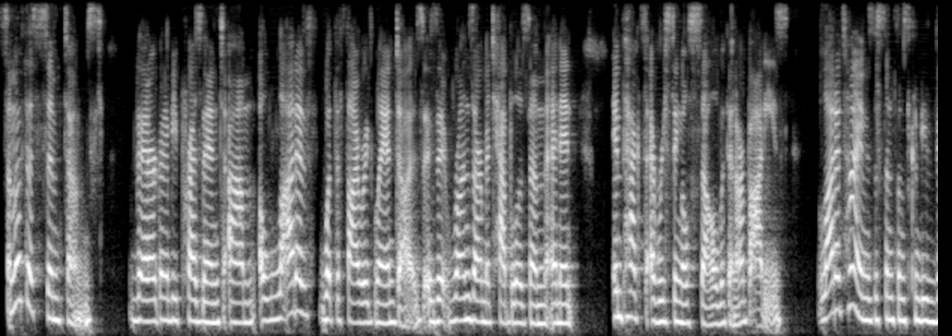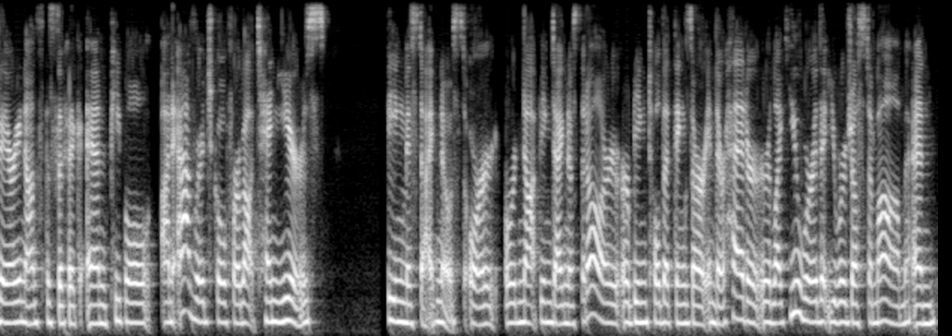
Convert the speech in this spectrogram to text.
Some of the symptoms that are going to be present. Um, a lot of what the thyroid gland does is it runs our metabolism and it impacts every single cell within our bodies. A lot of times, the symptoms can be very nonspecific, and people on average go for about 10 years being misdiagnosed or or not being diagnosed at all or, or being told that things are in their head or, or like you were that you were just a mom and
